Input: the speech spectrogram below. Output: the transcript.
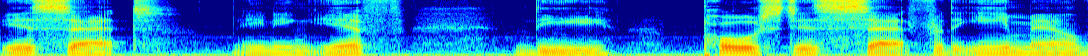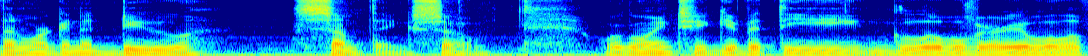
is set, meaning if the post is set for the email, then we're going to do something. So we're going to give it the global variable of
